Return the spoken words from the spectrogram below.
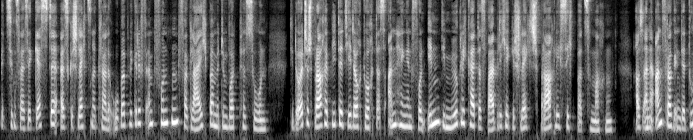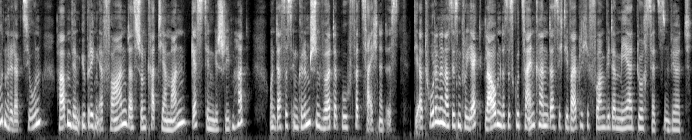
bzw. Gäste als geschlechtsneutraler Oberbegriff empfunden, vergleichbar mit dem Wort Person. Die deutsche Sprache bietet jedoch durch das Anhängen von in die Möglichkeit, das weibliche Geschlecht sprachlich sichtbar zu machen. Aus einer Anfrage in der Duden-Redaktion haben wir im Übrigen erfahren, dass schon Katja Mann Gästin geschrieben hat und dass es im Grimmschen Wörterbuch verzeichnet ist. Die Autorinnen aus diesem Projekt glauben, dass es gut sein kann, dass sich die weibliche Form wieder mehr durchsetzen wird.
